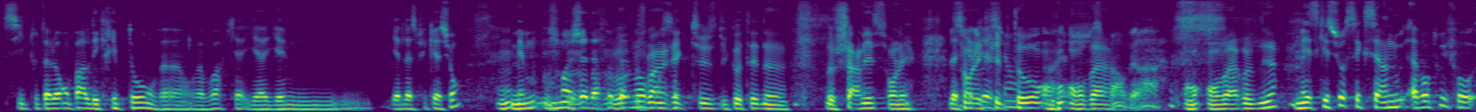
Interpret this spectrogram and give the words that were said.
Si tout à l'heure on parle des cryptos, on va, on va voir qu'il y, y, y, a de la spéculation. Mmh. Mais moi, j'adhère totalement. Je vois un rectus du côté de, de Charlie sur les, sur les cryptos. On, on va, pas, on, verra. On, va revenir. Mais ce qui est sûr, c'est que c'est un, avant tout, il faut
